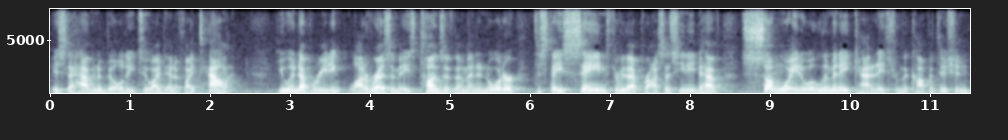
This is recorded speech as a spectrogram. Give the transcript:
is to have an ability to identify talent you end up reading a lot of resumes, tons of them, and in order to stay sane through that process, you need to have some way to eliminate candidates from the competition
